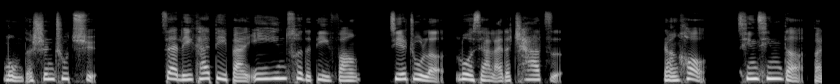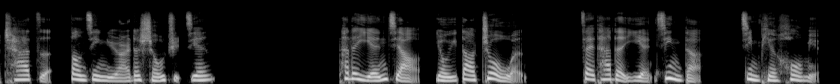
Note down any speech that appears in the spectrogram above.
猛地伸出去，在离开地板一英寸的地方。接住了落下来的叉子，然后轻轻地把叉子放进女儿的手指间。他的眼角有一道皱纹，在他的眼镜的镜片后面。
